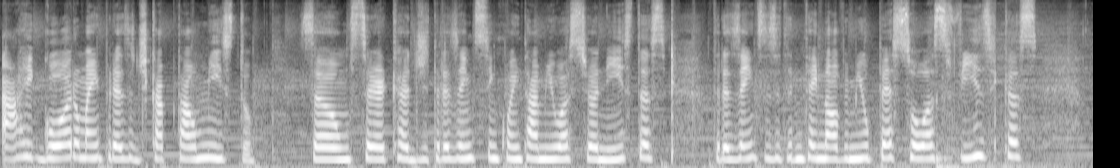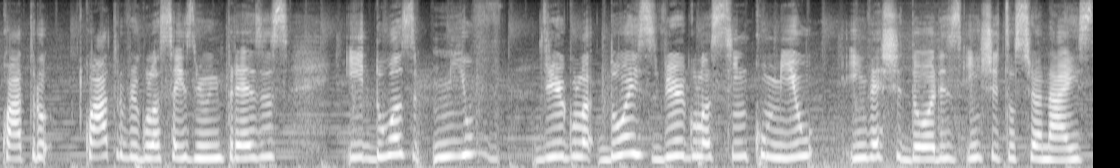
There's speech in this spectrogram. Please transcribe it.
a rigor, uma empresa de capital misto. São cerca de 350 mil acionistas, 339 mil pessoas físicas, 4,6 mil empresas e 2,5 mil investidores institucionais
